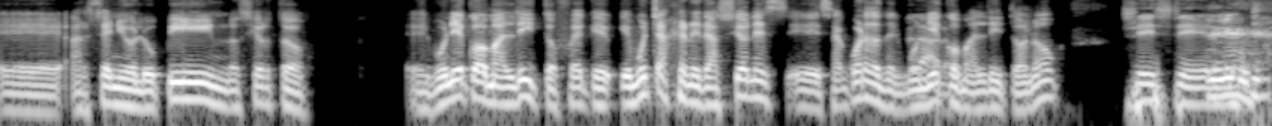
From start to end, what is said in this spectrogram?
eh, Arsenio Lupín, ¿no es cierto? El muñeco maldito fue que, muchas generaciones eh, se acuerdan del muñeco maldito, ¿no? Sí, sí, el muñeco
